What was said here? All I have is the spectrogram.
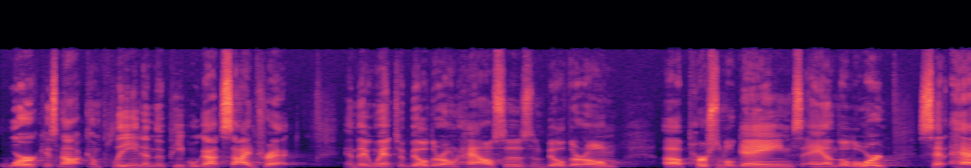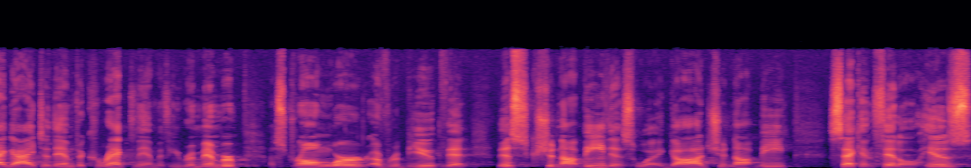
work is not complete, and the people got sidetracked. And they went to build their own houses and build their own uh, personal gains, and the Lord sent Haggai to them to correct them. If you remember, a strong word of rebuke that this should not be this way. God should not be second fiddle. His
